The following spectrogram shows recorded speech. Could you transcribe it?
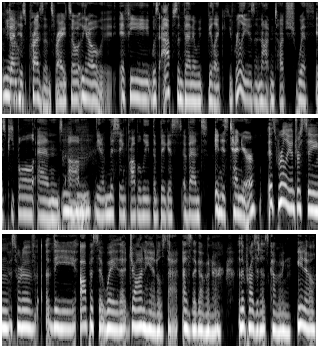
Yeah. than his presence, right? So, you know, if he was absent, then it would be like he really isn't not in touch with his people and, um, you know, missing probably the biggest event in his tenure. it's really interesting, sort of the opposite way that John handles that as the governor. The president's coming, you know.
